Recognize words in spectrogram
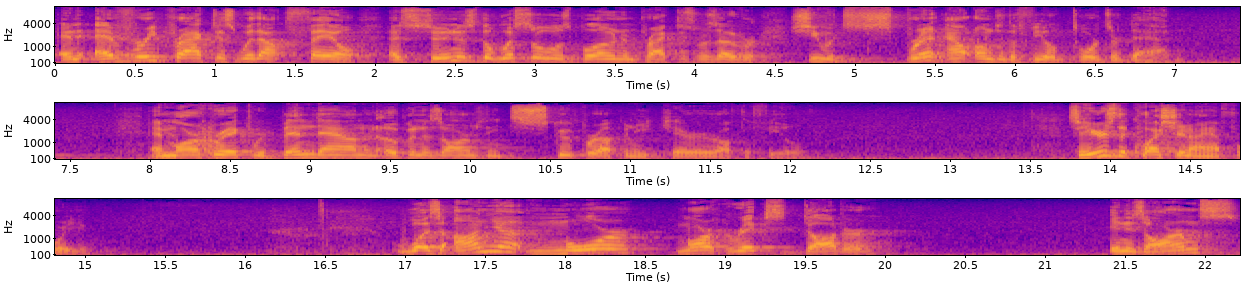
And every practice without fail, as soon as the whistle was blown and practice was over, she would sprint out onto the field towards her dad. And Mark Richt would bend down and open his arms and he'd scoop her up and he'd carry her off the field. So here's the question I have for you Was Anya more Mark Richt's daughter in his arms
